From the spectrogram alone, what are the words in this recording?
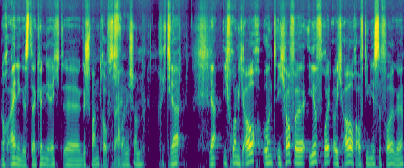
Noch einiges, da können ihr echt äh, gespannt drauf sein. Ich freue mich schon richtig ja, gut. Ja, ich freue mich auch und ich hoffe, ihr freut euch auch auf die nächste Folge.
